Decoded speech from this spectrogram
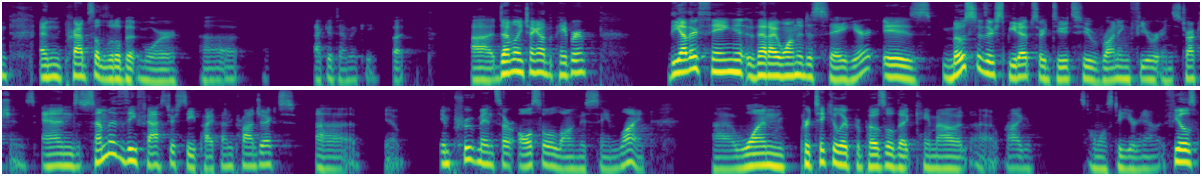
and, perhaps a little bit more uh, academic But uh, definitely check out the paper. The other thing that I wanted to say here is most of their speedups are due to running fewer instructions, and some of the faster C Python project, uh, you know, improvements are also along the same line. Uh, one particular proposal that came out, uh, it's almost a year now. It feels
